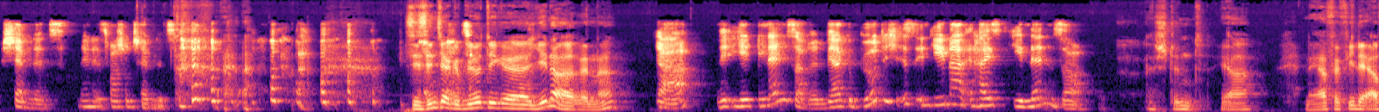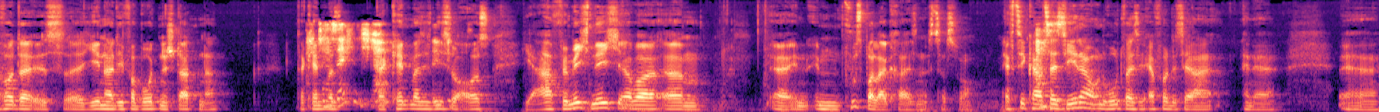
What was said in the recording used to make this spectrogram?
Chemnitz. Nee, nee, das war schon Chemnitz. Sie sind ja gebürtige Jenaerin, ne? Ja, Jenenserin. Wer gebürtig ist in Jena, heißt Jenenser. Das stimmt, ja. Naja, für viele Erfurter ist äh, Jena die verbotene Stadt, ne? Da kennt, man, ja? da kennt man sich nicht so aus. Ja, für mich nicht, aber ähm, äh, in, in Fußballerkreisen ist das so. FC KZ Jena und Rot-Weiß Erfurt ist ja eine, äh,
